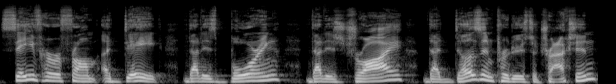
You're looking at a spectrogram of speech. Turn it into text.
Save her from a date that is boring, that is dry, that doesn't produce attraction.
